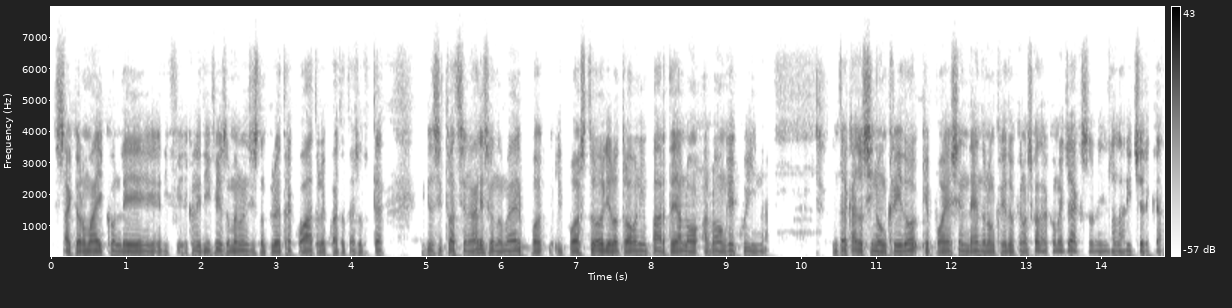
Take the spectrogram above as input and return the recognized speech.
sa che ormai con le, difese, con le difese ma non esistono più le 3-4 le 4-3 sono tutte difese situazionali secondo me il, il posto glielo trovano in parte a, Long, a Long e Queen in tal caso sì non credo che poi scendendo non credo che una squadra come Jackson alla ricerca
